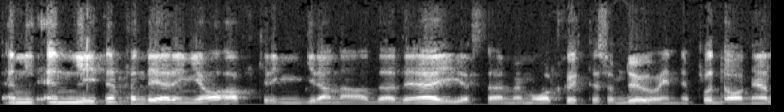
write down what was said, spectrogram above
En, en liten fundering jag har haft kring Granada det är ju just det här med målskytte som du var inne på Daniel.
